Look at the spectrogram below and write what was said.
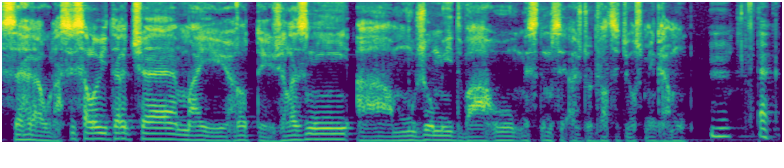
se hrajou na sisalové terče, mají hroty železný a můžou mít váhu, myslím si, až do 28 gramů. Mhm. Tak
